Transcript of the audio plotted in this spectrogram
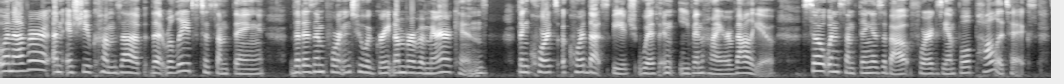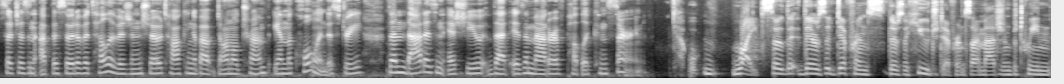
whenever an issue comes up that relates to something that is important to a great number of Americans, then courts accord that speech with an even higher value. So, when something is about, for example, politics, such as an episode of a television show talking about Donald Trump and the coal industry, then that is an issue that is a matter of public concern. Right. So th- there's a difference, there's a huge difference, I imagine, between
